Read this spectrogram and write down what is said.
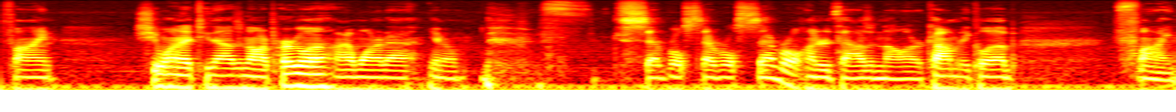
Fine. She wanted a two thousand dollar pergola. I wanted a you know several, several, several hundred thousand dollar comedy club. Fine,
